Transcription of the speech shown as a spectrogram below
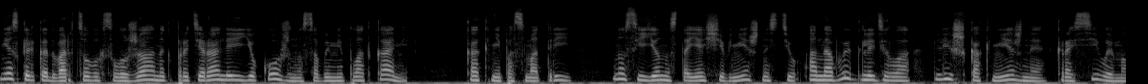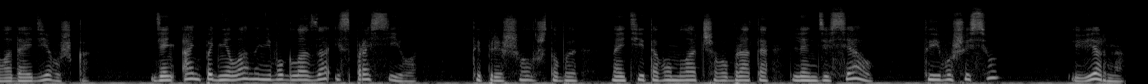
Несколько дворцовых служанок протирали ее кожу носовыми платками. Как ни посмотри, но с ее настоящей внешностью она выглядела лишь как нежная, красивая молодая девушка. Дянь-Ань подняла на него глаза и спросила, «Ты пришел, чтобы найти того младшего брата Лян Дюсяо?» «Ты его Шисюн?» «Верно»,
